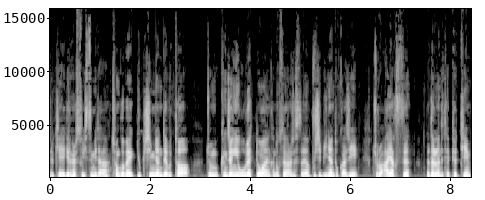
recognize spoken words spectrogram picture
이렇게 얘기를 할 수 있습니다. 1960년대부터 좀 굉장히 오랫동안 감독 생활을 하셨어요. 92년도까지 주로 아약스, 네덜란드 대표팀,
